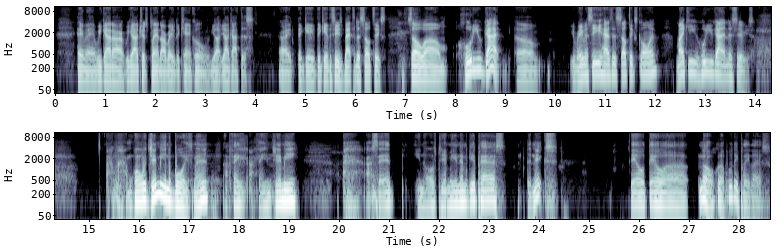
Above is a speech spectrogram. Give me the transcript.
"Hey man, we got our we got our trips planned already to Cancun. Y'all y'all got this." All right, they gave they gave the series back to the Celtics. So um, who do you got? Um, Raven C has his Celtics going. Mikey, who do you got in this series? I'm going with Jimmy and the boys, man. I think I think Jimmy. I said, you know, if Jimmy and them get past the Knicks, they'll they'll uh no, hold up, who they play last?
